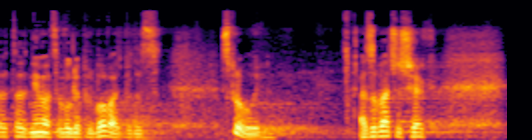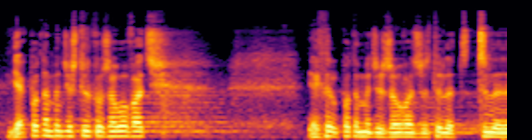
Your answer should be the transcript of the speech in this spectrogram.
To, to, to nie ma co w ogóle próbować, bo to jest... Spróbuj. A zobaczysz, jak, jak potem będziesz tylko żałować, jak tylko potem będziesz żałować, że tyle, tyle,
